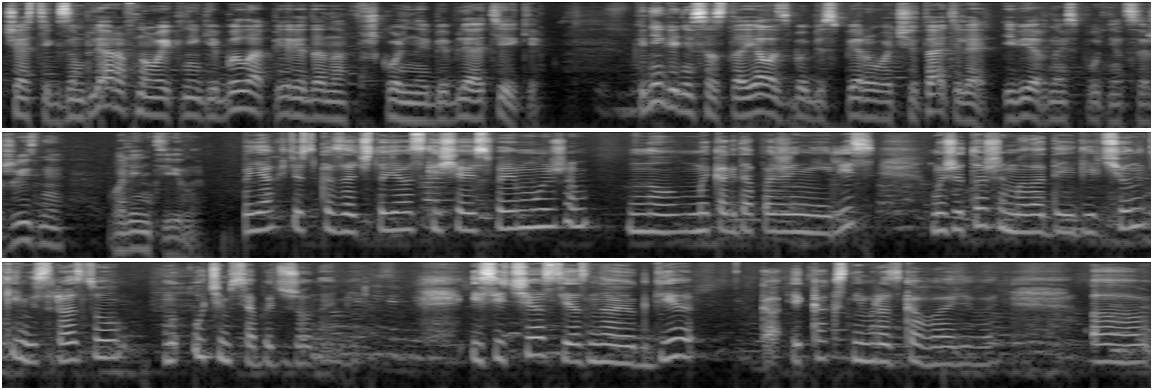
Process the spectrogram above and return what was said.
Часть экземпляров новой книги была передана в школьные библиотеки. Книга не состоялась бы без первого читателя и верной спутницы жизни Валентины. Я хочу сказать, что я восхищаюсь своим мужем, но мы когда поженились, мы же тоже молодые девчонки, не сразу мы учимся быть женами. И сейчас я знаю, где и как с ним разговаривать. А,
